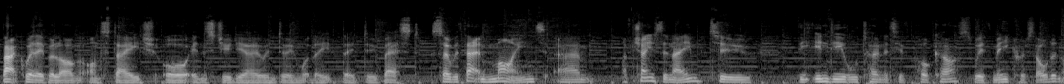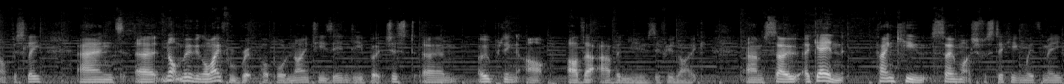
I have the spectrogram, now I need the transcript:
back where they belong on stage or in the studio and doing what they, they do best. So, with that in mind, um, I've changed the name to the Indie Alternative podcast with me, Chris Holden, obviously, and uh, not moving away from Britpop or 90s indie, but just um, opening up other avenues, if you like. Um, so, again, thank you so much for sticking with me.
